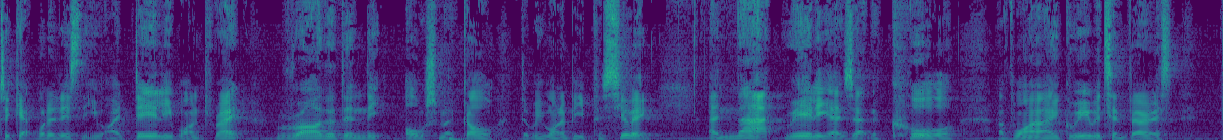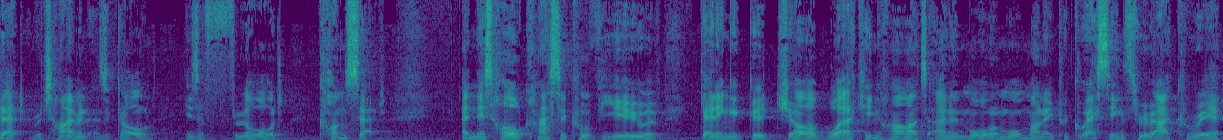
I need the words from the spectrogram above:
to get what it is that you ideally want, right? Rather than the ultimate goal that we want to be pursuing. And that really is at the core of why I agree with Tim Ferriss that retirement as a goal is a flawed concept. And this whole classical view of getting a good job, working hard, earning more and more money, progressing through our career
